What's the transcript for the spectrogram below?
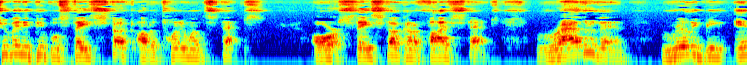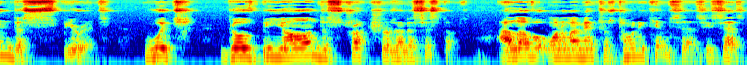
too many people stay stuck on the 21 steps or stay stuck on the five steps rather than really being in the spirit, which goes beyond the structures and the systems. I love what one of my mentors, Tony Kim, says. He says,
